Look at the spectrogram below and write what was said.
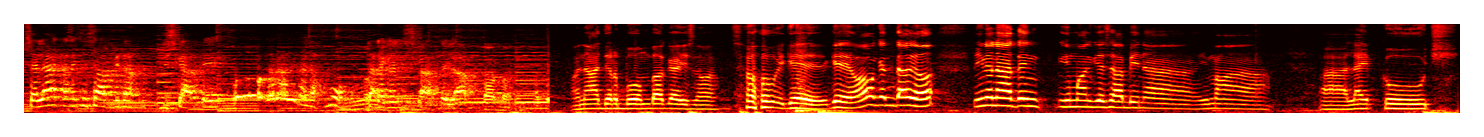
Sa lahat na nagsasabi ng diskarte, huwag mo pag-aralin anak mo. Talagang diskarte lang. Tama. Another bomba guys, no? So, ige, ige. Oh, ganda, no? Tingnan natin yung mga nagsasabi na yung mga ah, life coach,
